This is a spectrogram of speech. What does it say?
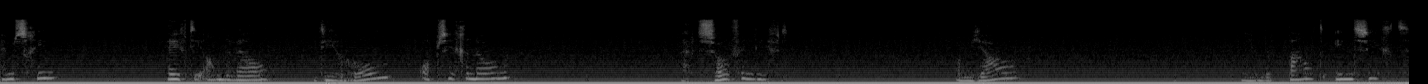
En misschien heeft die ander wel die rol op zich genomen uit zoveel liefde om jou in een bepaald inzicht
